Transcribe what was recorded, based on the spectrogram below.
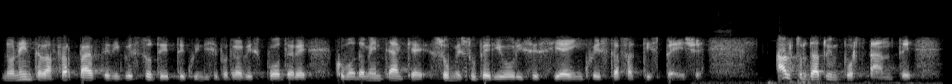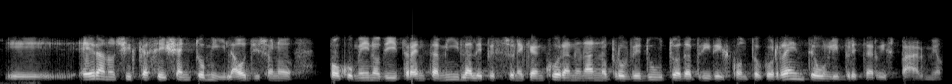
non entrano a far parte di questo tetto e quindi si potrà riscuotere comodamente anche somme superiori se si è in questa fattispecie. Altro dato importante, eh, erano circa 600.000, oggi sono poco meno di 30.000 le persone che ancora non hanno provveduto ad aprire il conto corrente o un libretto a risparmio.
